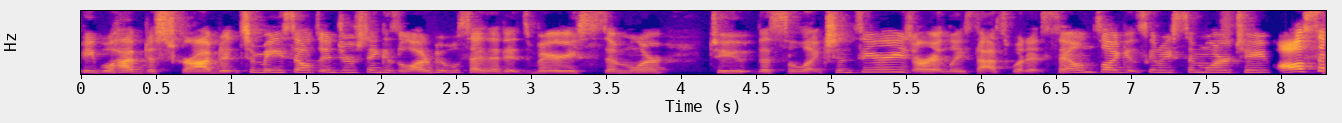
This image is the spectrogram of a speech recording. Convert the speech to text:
people have described it to me sounds interesting because a lot of people say that it's very similar to the selection series, or at least that's what it sounds like it's going to be similar to. Also,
